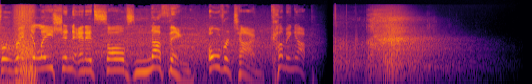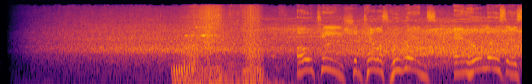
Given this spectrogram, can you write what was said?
For regulation, and it solves nothing. Overtime coming up. OT should tell us who wins and who loses,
